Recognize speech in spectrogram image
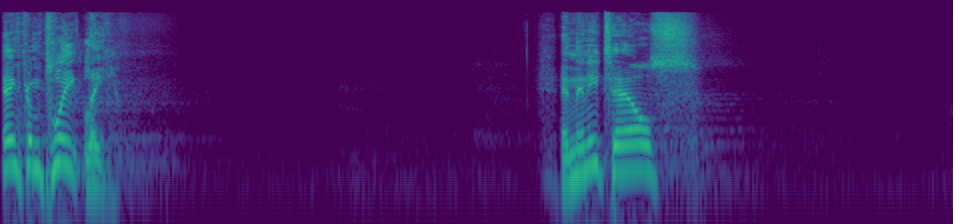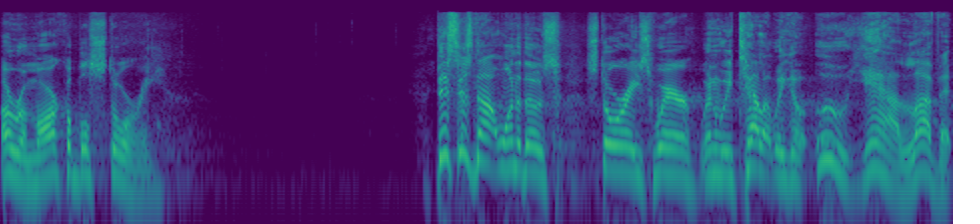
and completely. And then he tells a remarkable story. This is not one of those stories where when we tell it, we go, Ooh, yeah, I love it.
